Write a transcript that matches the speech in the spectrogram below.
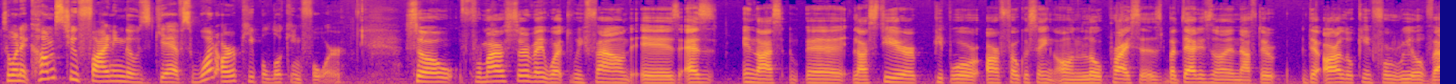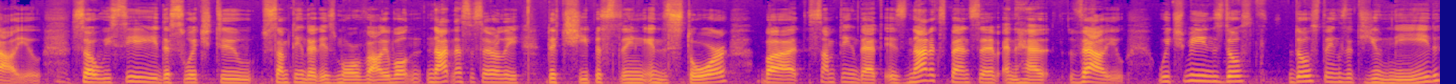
So when it comes to finding those gifts, what are people looking for? So from our survey, what we found is as in last uh, last year, people are focusing on low prices, but that is not enough. They're, they are looking for real value. Mm-hmm. So we see the switch to something that is more valuable, not necessarily the cheapest thing in the store, but something that is not expensive and has value, which means those those things that you need.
